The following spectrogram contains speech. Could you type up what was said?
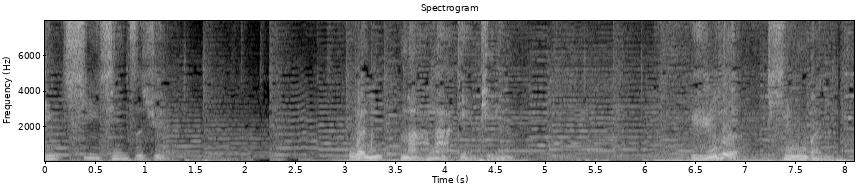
听新鲜资讯，闻麻辣点评，娱乐听闻。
